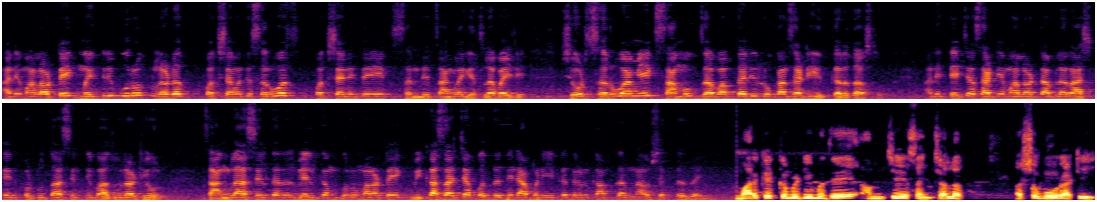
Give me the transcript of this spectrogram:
आणि मला वाटतं एक मैत्रीपूर्वक लढत पक्षामध्ये सर्वच पक्षाने ते एक संदेश चांगला घेतला पाहिजे. शेवट सर्व आम्ही एक सामूहिक जबाबदारी लोकांसाठी हित करत असतो. आणि त्याच्यासाठी मला वाटतं आपल्या राजकीय कटुता असेल ती बाजूला ठेवून चांगलं असेल तर वेलकम करून मला वाटतं एक विकासाच्या पद्धतीने आपण एकत्र येऊन काम करणं आवश्यकच आहे. मार्केट कमिटीमध्ये आमचे संचालक अशोक भाऊ राठी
